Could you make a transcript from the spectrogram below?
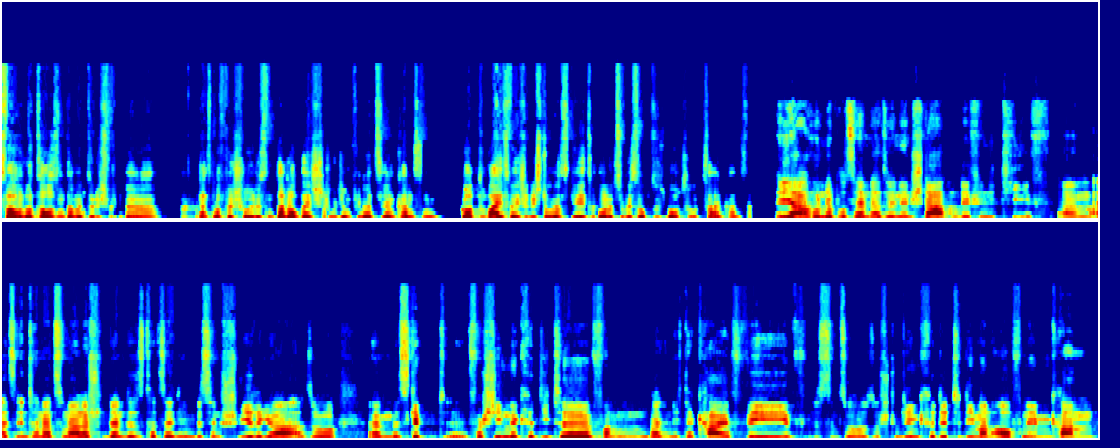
200.000, damit du dich äh, erstmal verschuldest und dann auch dein Studium finanzieren kannst und Gott weiß, welche Richtung das geht, ohne zu wissen, ob du es überhaupt zurückzahlen kannst? Ja, 100 Prozent. Also in den Staaten definitiv. Ähm, als internationaler Student ist es tatsächlich ein bisschen schwieriger. Also ähm, es gibt äh, verschiedene Kredite von, weiß ich nicht, der KfW. Das sind so, so Studienkredite, die man aufnehmen kann.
